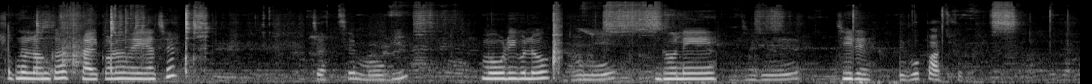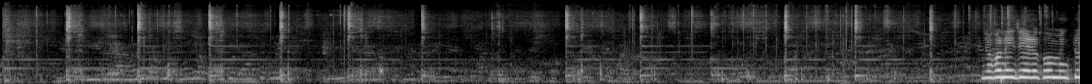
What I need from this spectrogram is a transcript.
শুকনো লঙ্কা ফ্রাই করা হয়ে গেছে। যাচ্ছে মৌরি। মৌরিগুলো ধনে। ধনে জিরে। জিরে। দেবো পাঁচ যখন এই যে এরকম একটু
